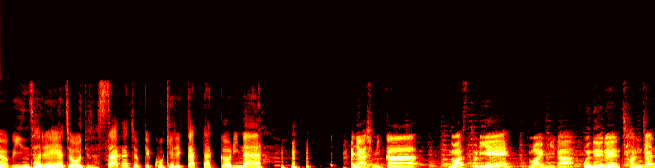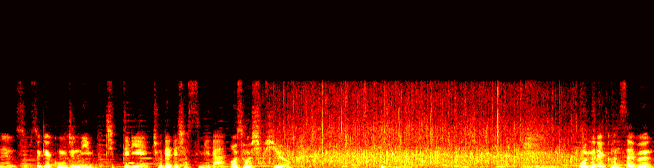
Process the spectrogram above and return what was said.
하고 인사를 해야지 어디서 싸가지 없게 고개를 까딱거리나. 안녕하십니까. 노아스토리의 노아입니다. 오늘은 잠자는 숲속의 공주님 집들이에 초대되셨습니다. 어서 오십시오. 오늘의 컨셉은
